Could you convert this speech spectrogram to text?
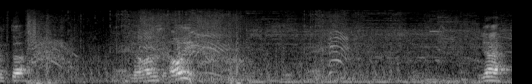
Like that. No, Oh! Yeah.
